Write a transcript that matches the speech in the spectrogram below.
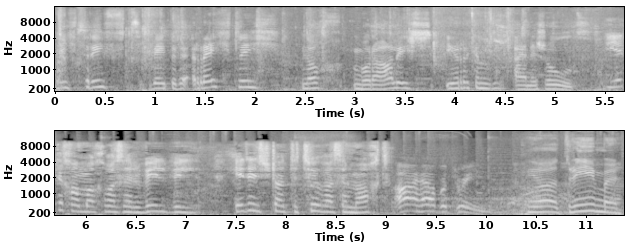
Mich trifft weder rechtlich noch moralisch irgendeine Schuld. Jeder kann machen, was er will, weil jeder steht dazu, was er macht. I have a dream. Ja, Dreamer.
